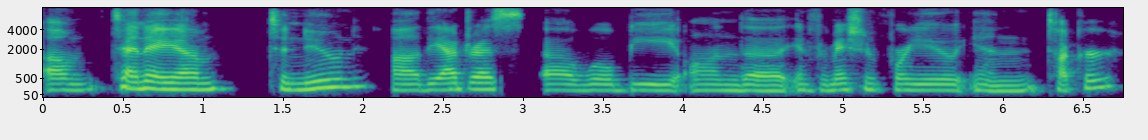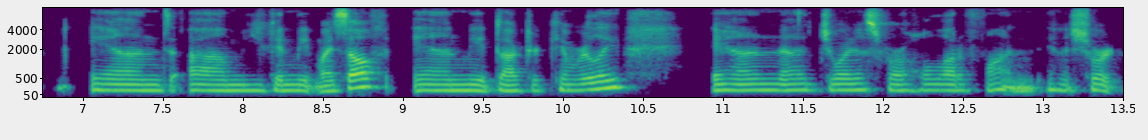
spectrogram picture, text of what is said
um, 10 a.m. to noon. Uh, the address uh, will be on the information for you in Tucker, and um, you can meet myself and meet Dr. Kimberly and uh, join us for a whole lot of fun in a short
